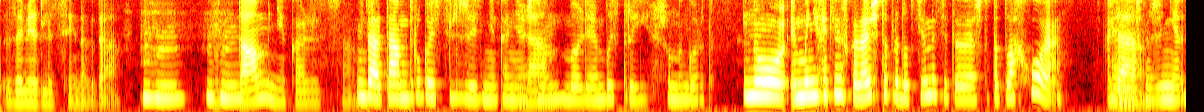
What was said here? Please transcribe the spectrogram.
замедлиться иногда. Угу, вот угу. Там, мне кажется. Да, там другой стиль жизни, конечно, да. более быстрый, шумный город. Ну, мы не хотим сказать, что продуктивность это что-то плохое. Конечно да. же, нет.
